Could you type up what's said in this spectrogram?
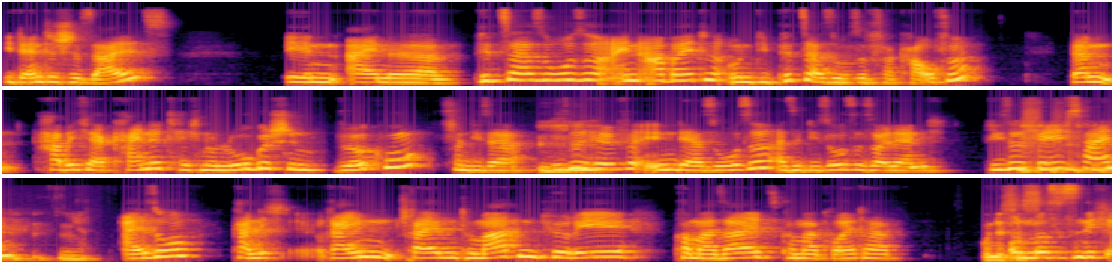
identische Salz in eine Pizzasoße einarbeite und die Pizzasoße verkaufe, dann habe ich ja keine technologischen Wirkung von dieser mhm. Rieselhilfe in der Soße. Also die Soße soll ja nicht rieselfähig sein. ja. Also kann ich reinschreiben Tomatenpüree, Salz, Kräuter, und, und ist, muss es nicht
